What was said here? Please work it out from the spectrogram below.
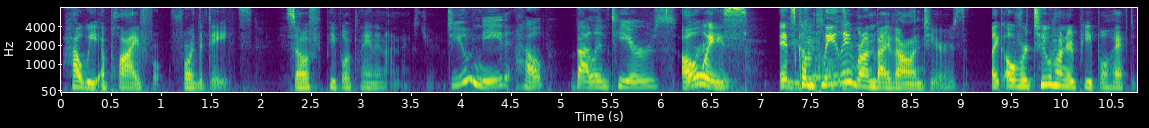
how we apply for, for the dates. So if people are planning on next year. Do you need help, volunteers? Always. It's completely Okay. run by volunteers. Like over 200 people have to,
